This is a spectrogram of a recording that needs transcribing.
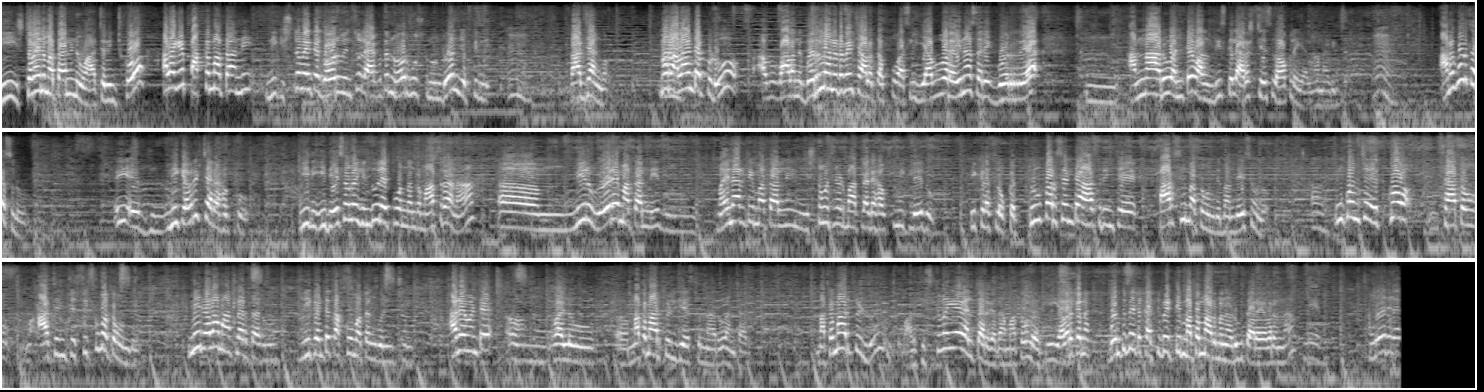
నీ ఇష్టమైన మతాన్ని నువ్వు ఆచరించుకో అలాగే పక్క మతాన్ని నీకు ఇష్టమైతే గౌరవించు లేకపోతే నోరు మూసుకుని ఉండు అని చెప్పింది. రాజ్యాంగం. మరి అలాంటప్పుడు వాళ్ళని గొర్రెలు అనడమే చాలా తప్పు. అసలు ఎవరైనా సరే గొర్రె అన్నారు అంటే వాళ్ళని తీసుకెళ్ళి అరెస్ట్ చేసి లోపల వేయాలి నన్ను అడిగితే. అనకూడదు అసలు. నీకెవరిచ్చారా హక్కు? ఇది ఈ దేశంలో హిందువులు ఎక్కువ ఉన్నంత మాత్రాన మీరు వేరే మతాన్ని మైనారిటీ మతాల్ని మీ ఇష్టం వచ్చినట్టు మాట్లాడే హక్కు మీకు లేదు. ఇక్కడ అసలు ఒక టూ పర్సెంటే ఆశ్రయించే పార్సీ మతం ఉంది మన దేశంలో. ఇంకొంచెం ఎక్కువ శాతం ఆచరించే సిక్కు మతం ఉంది. మీరు ఎలా మాట్లాడతారు? నీకంటే తక్కువ మతం గురించి. అదేమంటే వాళ్ళు మత మార్పిళ్ళు చేస్తున్నారు అంటారు. మత మార్పిళ్ళు వాళ్ళకి ఇష్టమయ్యే వెళ్తారు కదా మతంలోకి. ఎవరికైనా గొంతు మీద కత్తి పెట్టి మతం మారమని అడుగుతారా ఎవరన్నా? లేదు.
